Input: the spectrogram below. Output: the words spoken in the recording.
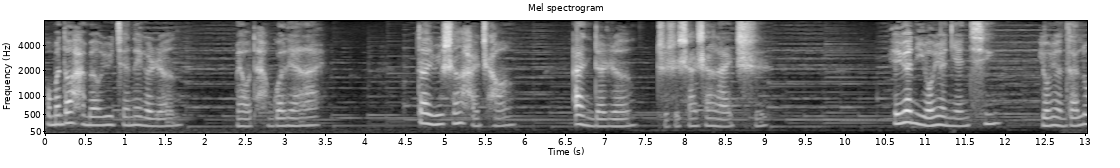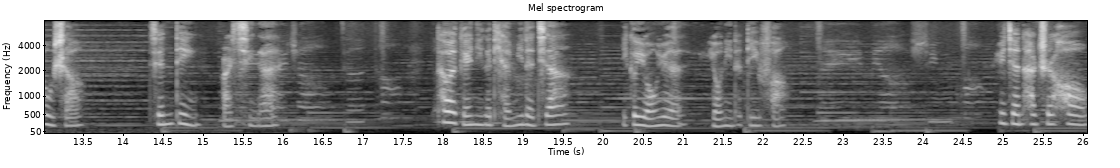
我们都还没有遇见那个人，没有谈过恋爱，但余生还长，爱你的人只是姗姗来迟。也愿你永远年轻，永远在路上，坚定而信爱。他会给你一个甜蜜的家，一个永远有你的地方。遇见他之后，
